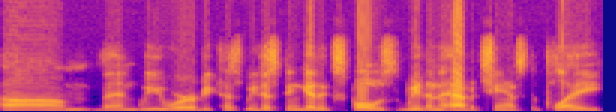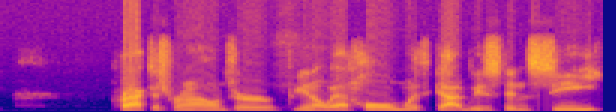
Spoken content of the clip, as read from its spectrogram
um, than we were because we just didn't get exposed. We didn't have a chance to play practice rounds or you know at home with guys. We just didn't see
